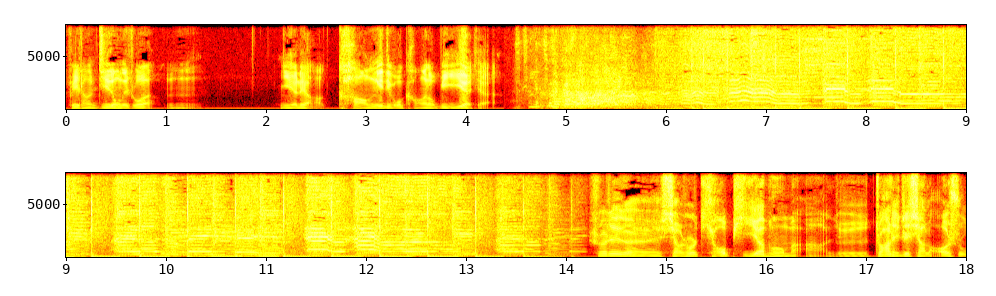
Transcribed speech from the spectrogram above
非常激动的说：“嗯，你俩扛也得给我扛到毕业去。”说这个小时候调皮啊，朋友们啊，就抓了一只小老鼠，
